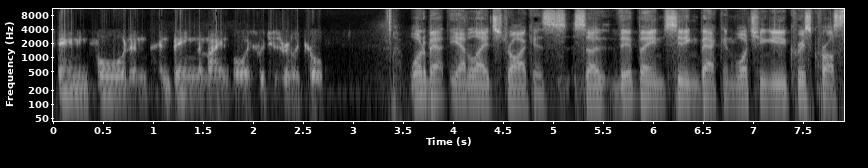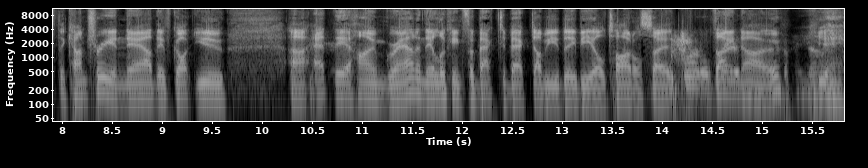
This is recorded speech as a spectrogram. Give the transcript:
standing forward and, and being the main voice, which is really cool. What about the Adelaide Strikers? So they've been sitting back and watching you crisscross the country, and now they've got you uh, at their home ground, and they're looking for back-to-back WBBL titles. So they know, yeah,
